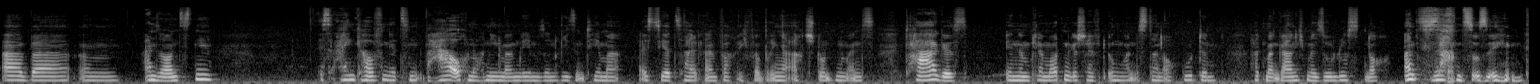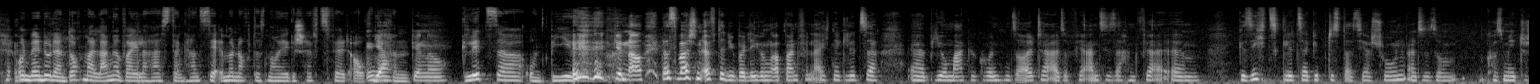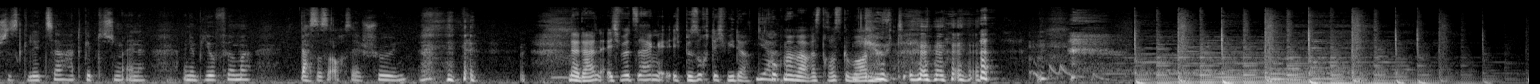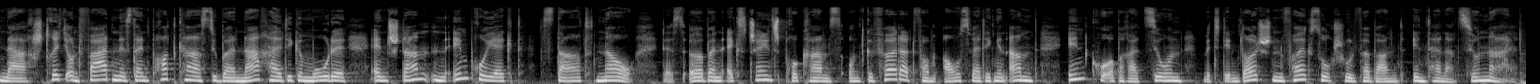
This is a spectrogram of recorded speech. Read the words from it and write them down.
Aber ähm, ansonsten ist Einkaufen jetzt war auch noch nie in meinem Leben so ein Riesenthema. Ist jetzt halt einfach, ich verbringe acht Stunden meines Tages in einem Klamottengeschäft. Irgendwann ist dann auch gut, dann hat man gar nicht mehr so Lust, noch Anziehsachen zu sehen. Und wenn du dann doch mal Langeweile hast, dann kannst du ja immer noch das neue Geschäftsfeld aufmachen. Ja, genau. Glitzer und Bio. genau, das war schon öfter die Überlegung, ob man vielleicht eine Glitzer-Biomarke äh, gründen sollte. Also für Anziehsachen, für ähm, Gesichtsglitzer gibt es das ja schon. Also so kosmetisches Glitzer hat, gibt es schon eine, eine Biofirma. Das ist auch sehr schön. Na dann, ich würde sagen, ich besuche dich wieder. Ja. Guck mal mal, was draus geworden Gut. ist. Nach Strich und Faden ist ein Podcast über nachhaltige Mode entstanden im Projekt Start Now des Urban Exchange Programms und gefördert vom Auswärtigen Amt in Kooperation mit dem Deutschen Volkshochschulverband International.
